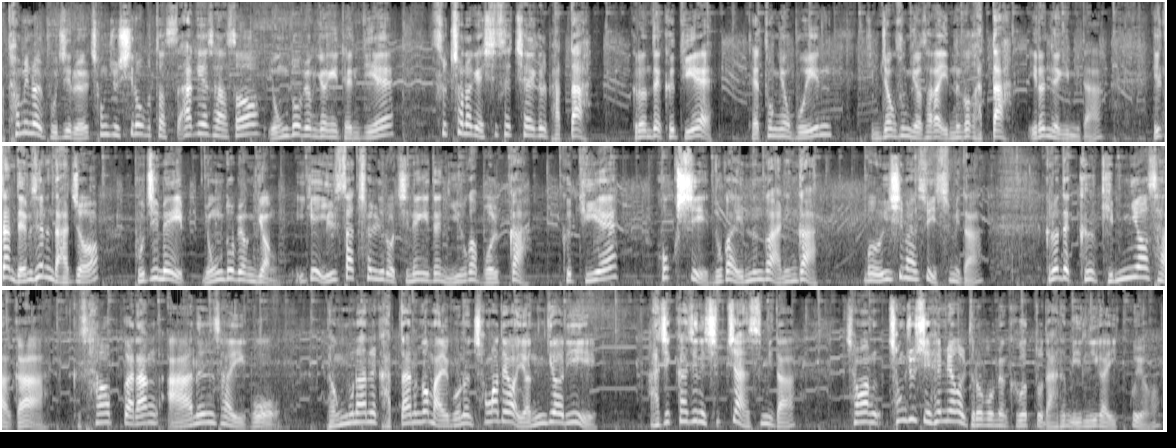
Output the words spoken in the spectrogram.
터미널 부지를 청주시로부터 싸게 사서 용도 변경이 된 뒤에 수천억의 시세 차익을 봤다. 그런데 그 뒤에 대통령 부인 김정숙 여사가 있는 것 같다. 이런 얘기입니다. 일단 냄새는 나죠. 부지 매입, 용도 변경 이게 일사천리로 진행이 된 이유가 뭘까? 그 뒤에 혹시 누가 있는 거 아닌가? 뭐 의심할 수 있습니다. 그런데 그 김 여사가 그 사업가랑 아는 사이고 병문안을 갔다는 거 말고는 청와대와 연결이 아직까지는 쉽지 않습니다. 청, 청주시 해명을 들어보면 그것도 나름 일리가 있고요.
